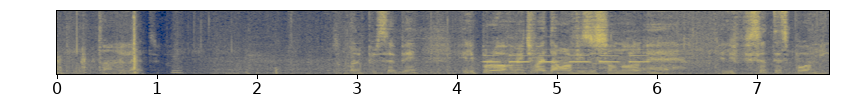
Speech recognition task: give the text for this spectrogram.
ó. Tá no elétrico. Você pode perceber. Ele provavelmente vai dar um aviso sonoro. É. Ele se antecipou a mim.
